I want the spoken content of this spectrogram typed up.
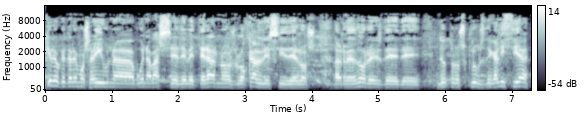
creo que tenemos ahí una buena base de veteranos locales y de los alrededores de, otros clubes de Galicia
